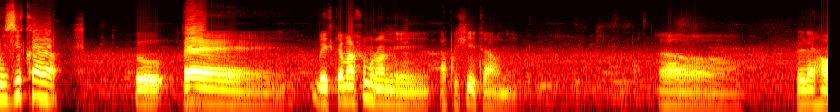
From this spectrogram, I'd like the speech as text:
ozukoro so eh, basically masumro ni appreciate awni Uh, rere ha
